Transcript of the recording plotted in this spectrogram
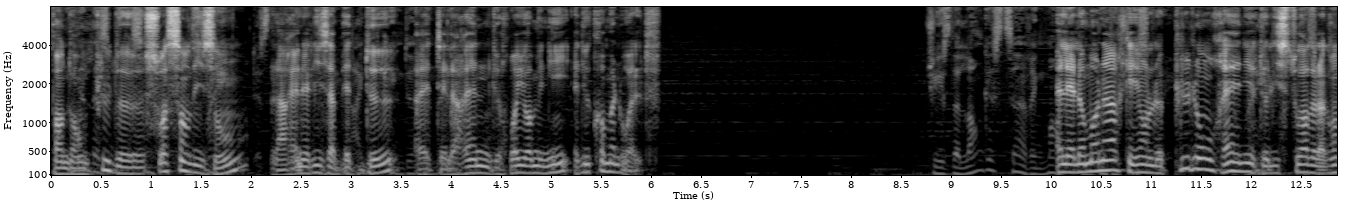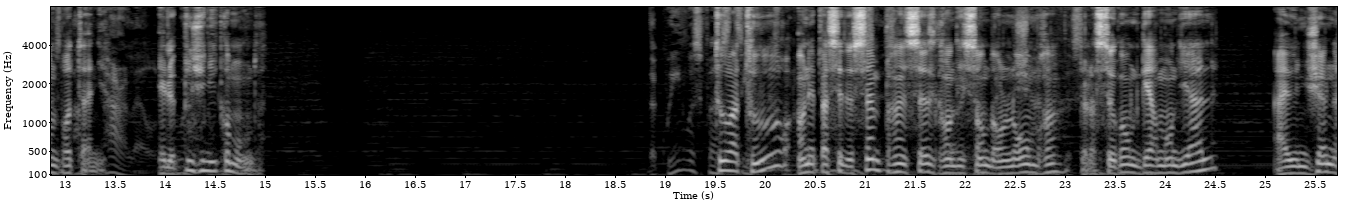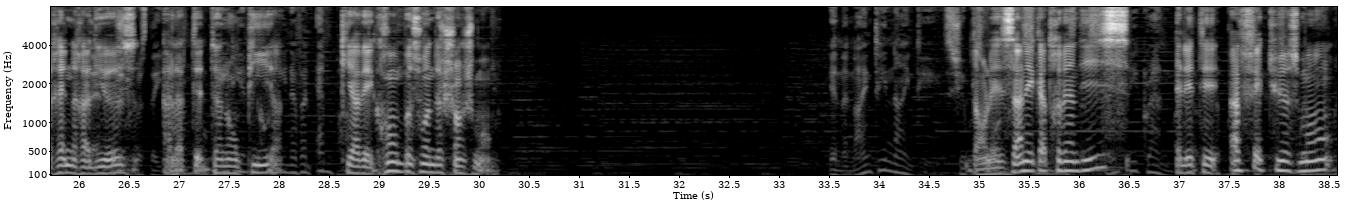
Pendant plus de 70 ans, la reine Elisabeth II a été la reine du Royaume-Uni et du Commonwealth. Elle est le monarque ayant le plus long règne de l'histoire de la Grande-Bretagne et le plus unique au monde. Tour à tour, on est passé de simple princesse grandissant dans l'ombre de la Seconde Guerre mondiale à une jeune reine radieuse à la tête d'un empire qui avait grand besoin de changement. Dans les années 90, elle était affectueusement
